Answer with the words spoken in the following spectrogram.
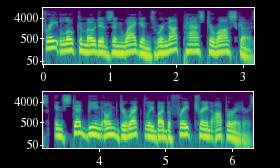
Freight locomotives and wagons were not passed to ROSCOs, instead being owned directly by the freight train operators.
